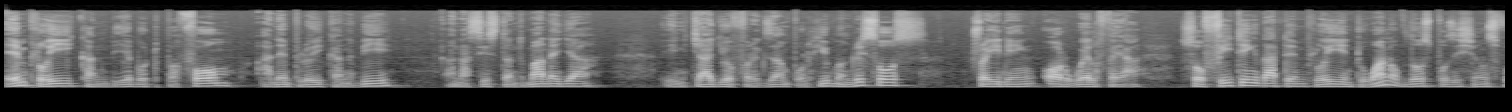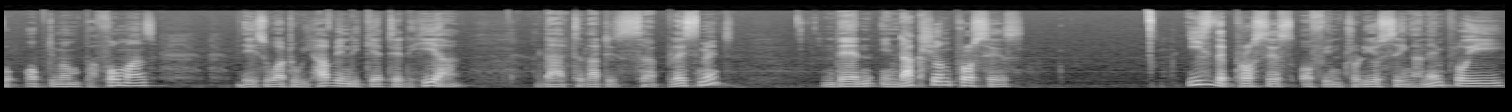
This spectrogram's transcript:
employee can be able to perform. An employee can be an assistant manager in charge of, for example, human resource, training, or welfare. So fitting that employee into one of those positions for optimum performance is what we have indicated here that that is uh, placement. Then induction process is the process of introducing an employee,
